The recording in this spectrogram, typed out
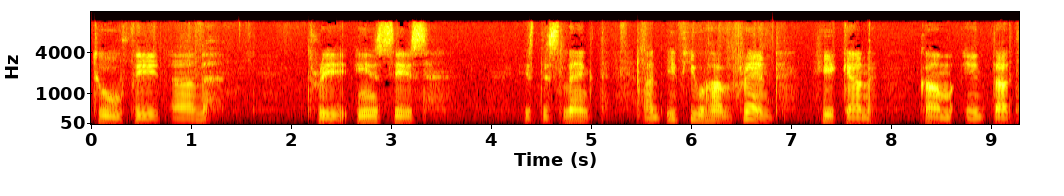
2 feet and 3 inches is this length. And if you have a friend he can come in that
